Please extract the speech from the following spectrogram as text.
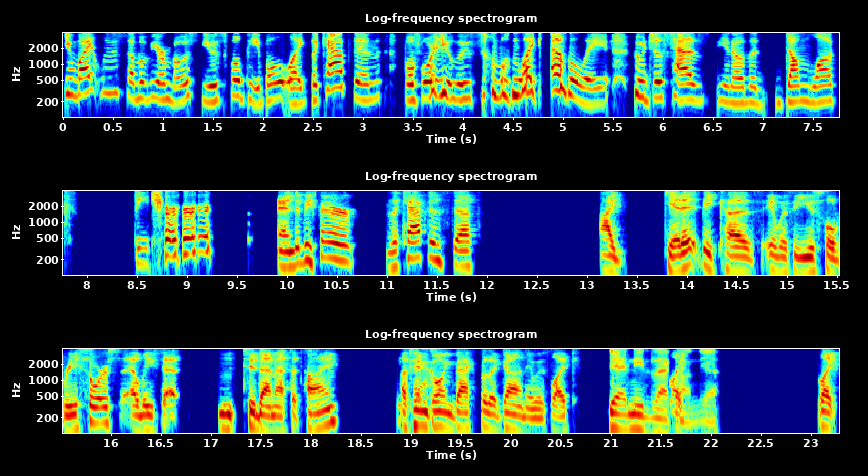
you might lose some of your most useful people like the captain before you lose someone like Emily who just has, you know, the dumb luck feature. And to be fair, the captain's death, I get it because it was a useful resource, at least at, to them at the time. Of him Yeah. going back for the gun, it was like, Yeah, it needed that Like- gun. Yeah. like,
